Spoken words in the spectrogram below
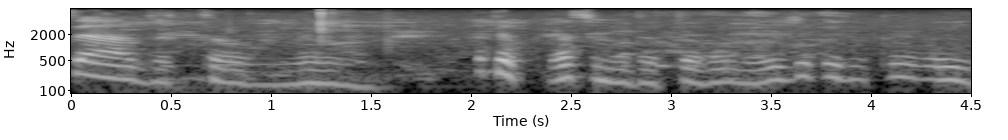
Tchau, doutor Wayne. Até o próximo, doutor. Hoje que eu tô aí.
